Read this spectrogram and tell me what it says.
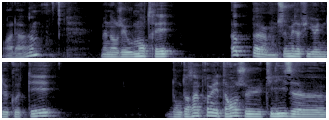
voilà. Maintenant, je vais vous montrer Hop, je mets la figurine de côté. Donc dans un premier temps, j'utilise euh,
